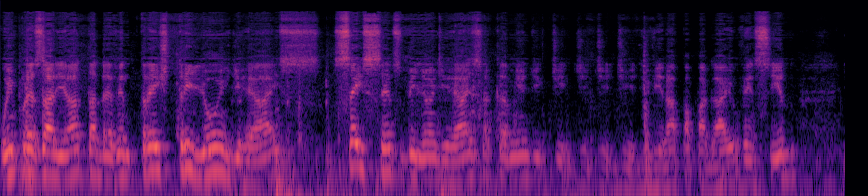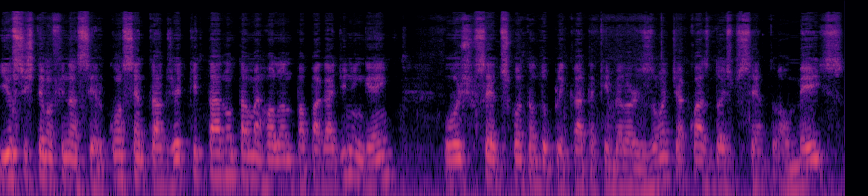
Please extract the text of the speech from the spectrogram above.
o empresariado está devendo 3 trilhões de reais, 600 bilhões de reais a caminho de, de, de, de, virar papagaio vencido e o sistema financeiro concentrado do jeito que está, não está mais rolando papagaio de ninguém. Hoje você desconta um duplicata aqui em Belo Horizonte a quase 2% ao mês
